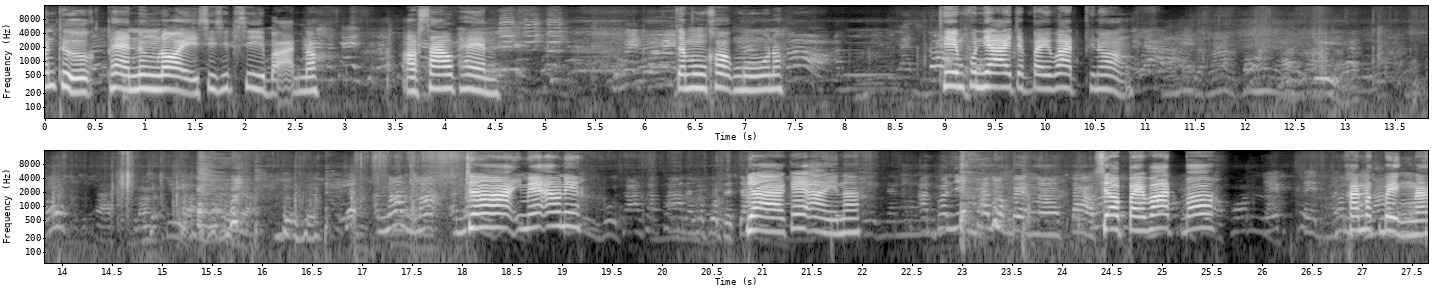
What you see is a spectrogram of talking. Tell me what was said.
มันถือแผ่นหนึ่งร้อยสี่สิบสี่บาทเนาะเอาเศร้าแผ่นจะมุงคอกหมูเนาะทีมคุณยายจะไปวัดพี่น้องจะอีแม่เอานี่ยาแก้ไอนะอันพันยิบพันหกแบ่งนะตาจะเอาไปวัดบ่ คันมักเบ่งนะ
